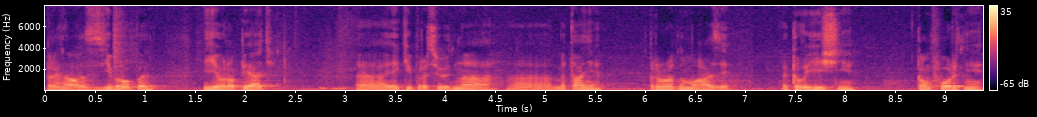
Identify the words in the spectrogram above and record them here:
пригнали з Європи, Євро 5. Е, які працюють на е, метані, природному газі, екологічні, комфортні,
